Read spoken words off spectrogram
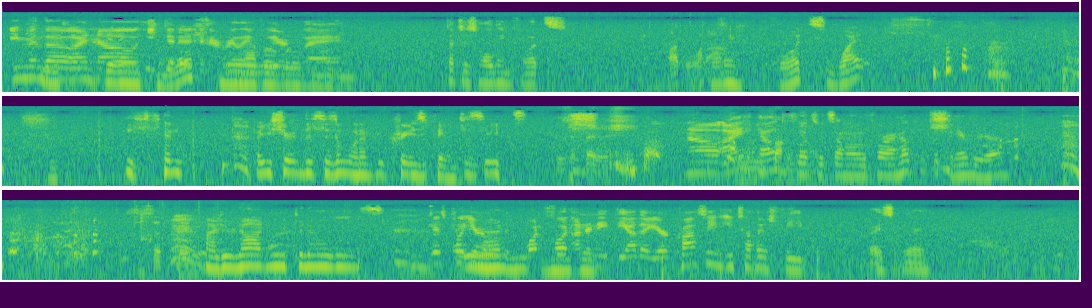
Even though I know he did it in a really weird way, known. such as holding foots. What the fuck? Holding What's what? Ethan, are you sure this isn't one of your crazy fantasies? This is a fetish. No, I you held fucking foots know? with someone before. I held foots with Cambria. This is a thing. I do not need to know this. Just put your one foot underneath the other. You're crossing each other's feet, basically.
